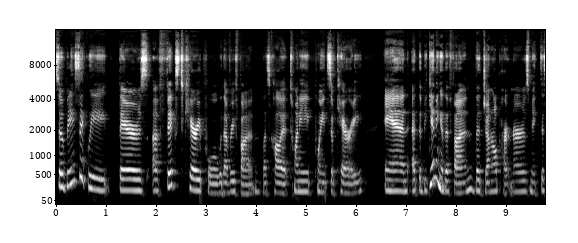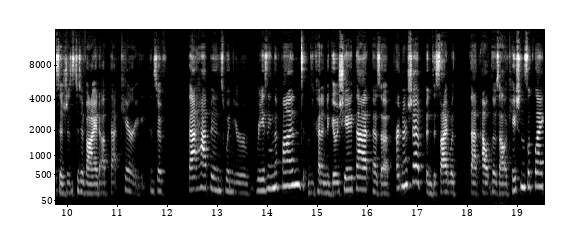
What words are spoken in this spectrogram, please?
so basically there's a fixed carry pool with every fund let's call it 20 points of carry and at the beginning of the fund the general partners make decisions to divide up that carry and so if that happens when you're raising the fund. You kind of negotiate that as a partnership and decide what that out those allocations look like.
